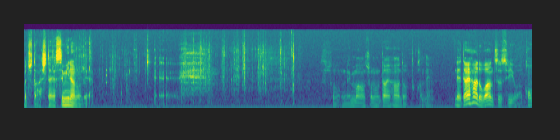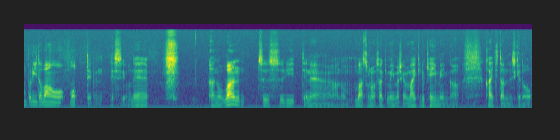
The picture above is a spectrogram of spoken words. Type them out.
まあ、ちょっと明日休みなので。まあそのダイハードとかね。でダイハード123はコンプリート版を持ってるんですよね。あの123ってねあのまあそのさっきも言いましたけどマイケル・ケイメンが書いてたんですけど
